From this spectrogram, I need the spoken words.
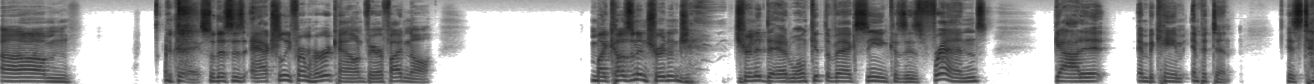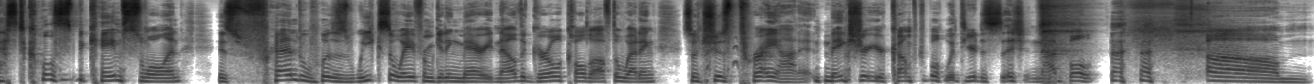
Um okay, so this is actually from her account, verified and all. My cousin in Trin- Trinidad won't get the vaccine cuz his friends got it and became impotent. His testicles became swollen. His friend was weeks away from getting married. Now the girl called off the wedding, so just pray on it. Make sure you're comfortable with your decision, not both. um,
